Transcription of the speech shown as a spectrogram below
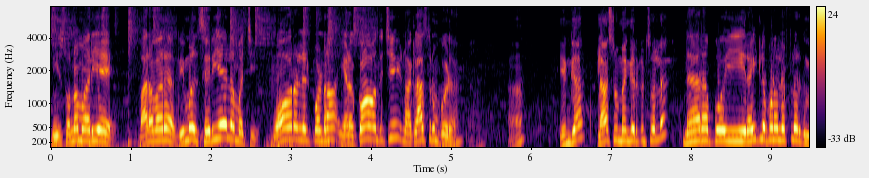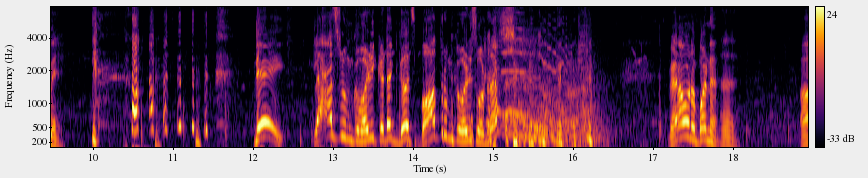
நீ சொன்ன மாதிரியே வர வர விமல் சரியே இல்லை மச்சி. ஓவரால் ஹெல்ப் பண்றான். எனக்கு கோவம் வந்துச்சு. நான் கிளாஸ் ரூம் போயிடுவேன். ஆ? எங்க? கிளாஸ் ரூம் எங்க இருக்குன்னு சொல்லு. நேரா போய் ரைட்ல போனா லெஃப்ட்ல இருக்குமே. டேய் கிளாஸ் ரூமுக்கு வழி கேட்டா கேர்ள்ஸ் பாத்ரூமுக்கு வழி சொல்ற? வேணா ஒண்ணு பண்ணு. ஆ. ஆ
